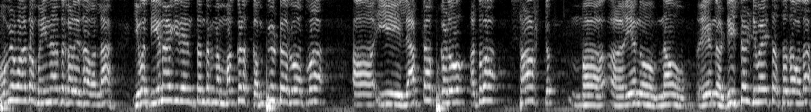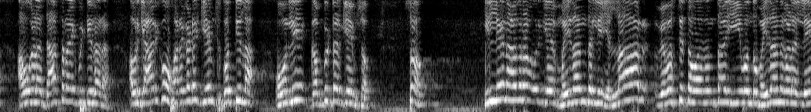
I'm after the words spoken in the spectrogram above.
ಭವ್ಯವಾದ ಮೈನಾದಗಳಿದಾವಲ್ಲ, ಇವತ್ತು ಏನಾಗಿದೆ ಅಂತಂದ್ರೆ ನಮ್ಮ ಮಕ್ಕಳ ಕಂಪ್ಯೂಟರು ಅಥವಾ ಈ ಲ್ಯಾಪ್ಟಾಪ್ಗಳು ಅಥವಾ ಸಾಫ್ಟ್ ಏನು ನಾವು, ಏನು ಡಿಜಿಟಲ್ ಡಿವೈಸಸ್ ಅದಾವಲ್ಲ, ಅವುಗಳ ದಾಸರಾಗಿ ಬಿಟ್ಟಿದ್ದಾರೆ ಅವ್ರಿಗೆ ಯಾರಿಗೂ ಹೊರಗಡೆ ಗೇಮ್ಸ್ ಗೊತ್ತಿಲ್ಲ. ಓನ್ಲಿ ಕಂಪ್ಯೂಟರ್ ಗೇಮ್ಸು ಸೊ ಇಲ್ಲೇನಾದರೂ ಅವ್ರಿಗೆ ಮೈದಾನದಲ್ಲಿ ಎಲ್ಲ ವ್ಯವಸ್ಥಿತವಾದಂಥ ಈ ಒಂದು ಮೈದಾನಗಳಲ್ಲಿ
